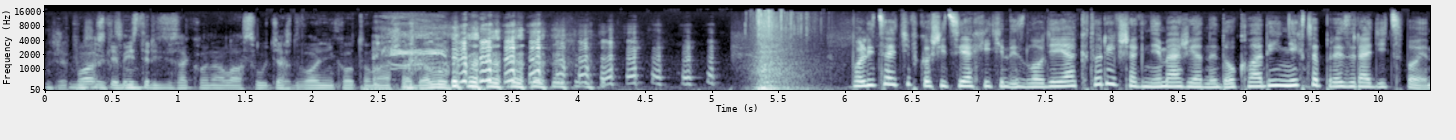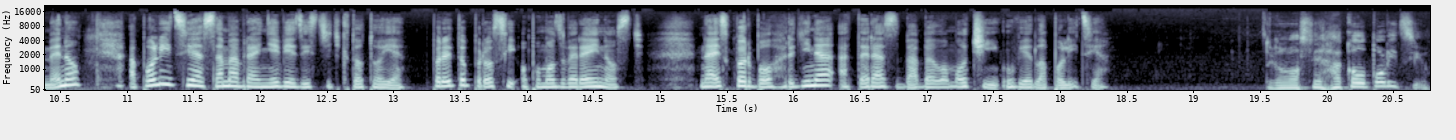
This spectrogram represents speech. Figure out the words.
Že chcel- Bystrici sa konala súťaž dvojníkov Tomáša Delu. Policajti v Košiciach chytili zlodeja, ktorý však nemá žiadne doklady, nechce prezradiť svoje meno a polícia sama vraj nevie zistiť, kto to je. Preto prosí o pomoc verejnosť. Najskôr bol hrdina a teraz babelo mlčí, uviedla polícia. Tak on vlastne hakol policiu.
